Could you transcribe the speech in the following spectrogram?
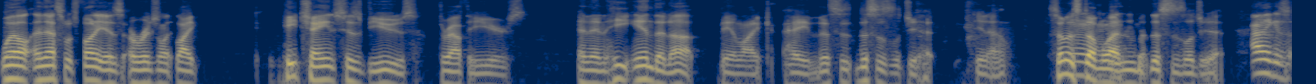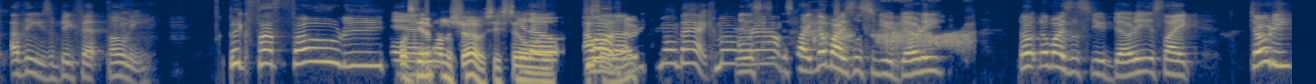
Well, and that's what's funny is originally like he changed his views throughout the years, and then he ended up being like, "Hey, this is this is legit," you know. Some of the stuff Mhm. wasn't, but this is legit. I think he's I think he's a big fat phony. Big fat phony. Let's get him on the show. Is he still? you know, uh, Come on, wanna, Doty. Come on back. Come on and it's, around. it's like nobody's listening to you, Doty. No, nobody's listening to you, Doty. It's like, Doty,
